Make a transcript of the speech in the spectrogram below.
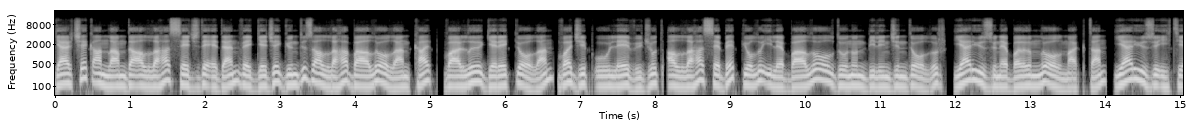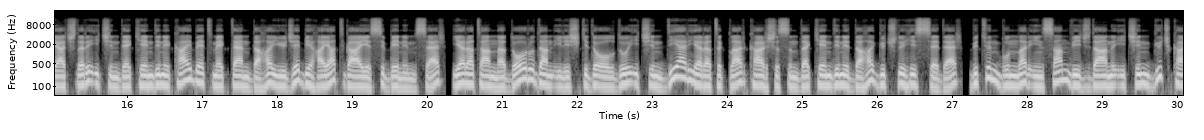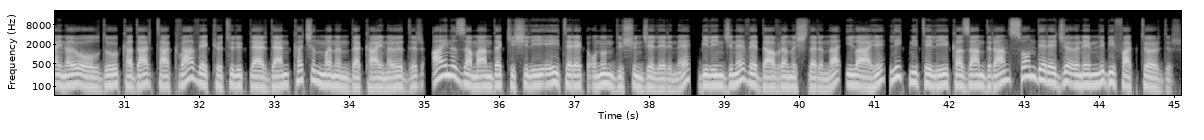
Gerçek anlamda Allah'a secde eden ve gece gündüz Allah'a bağlı olan kalp, varlığı gerekli olan, vacip ule vücut, Allah'a sebep yolu ile bağlı olduğunun bilincinde olur, yeryüzüne bağımlı olmaktan, yeryüzü ihtiyaçları içinde kendini kaybetmekten daha yüce bir hayat gayesi benimser, yaratanla doğrudan ilişkide olduğu için diğer yaratıklar karşısında kendini daha güçlü hisseder, bütün bunlar insan vicdanı için güç kaynağı olduğu kadar takva ve kötülüklerden kaçınmanın da kaynağıdır. Aynı zamanda kişiliği eğiterek onun düşüncelerine, bilincine ve davranışlarına ilahi lik niteliği kazandıran son derece önemli bir faktördür.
